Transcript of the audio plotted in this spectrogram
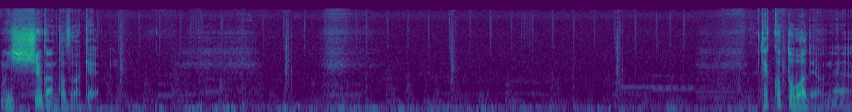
もう1週間経つわけ。ってことはだよね。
